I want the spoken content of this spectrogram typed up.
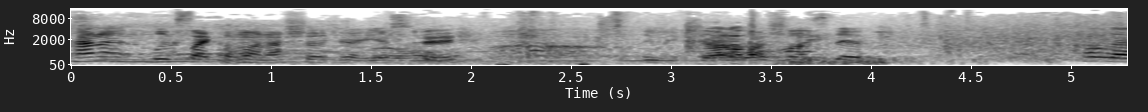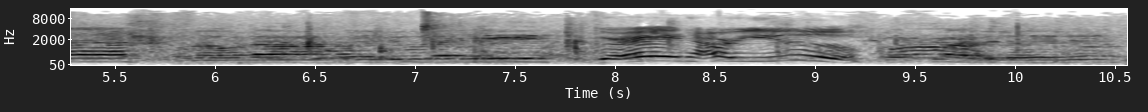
Kind of looks like the one I showed you yesterday. Let me make sure I watch my step. Hola. Hola, hola. How are you, lady? Great. How are you? Hi, lady.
